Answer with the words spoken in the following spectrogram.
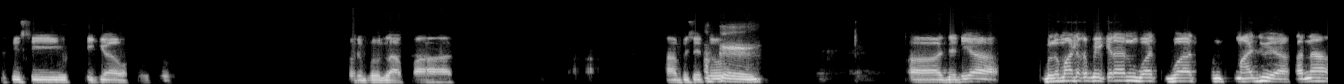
divisi 3 waktu itu 2008 habis itu okay. uh, jadi ya belum ada kepikiran buat buat untuk maju ya karena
